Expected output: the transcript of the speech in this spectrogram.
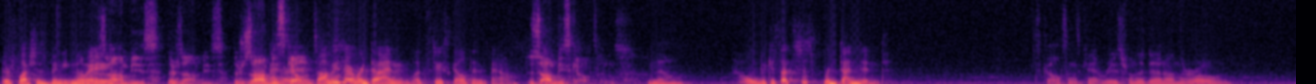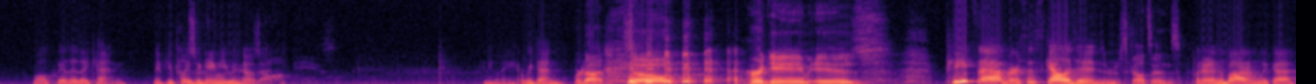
Their flesh has been eaten Not away. zombies. They're zombies. They're zombie Whatever. skeletons. Zombies are overdone. Let's do skeletons now. Zombie skeletons. No. No, because that's just redundant. Skeletons can't raise from the dead on their own. Well, clearly they can. And if you played the game, you would know that. Zombies. Anyway, are we done? We're done. So her game is Pizza versus skeletons. Zero skeletons. Put it in the bottom, Luca.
